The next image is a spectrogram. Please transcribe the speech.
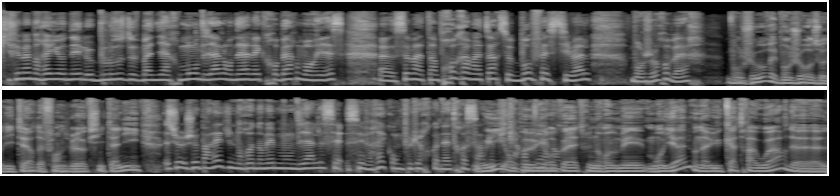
qui fait même rayonner le blues de manière mondiale. On est avec Robert Moriès euh, ce matin, programmateur de ce beau festival. Bonjour Robert. Bonjour et bonjour aux auditeurs de France Bleu Occitanie. Je, je parlais d'une renommée mondiale, c'est vrai qu'on peut lui reconnaître ça Oui, on peut lui reconnaître une renommée mondiale. On a eu quatre awards euh,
